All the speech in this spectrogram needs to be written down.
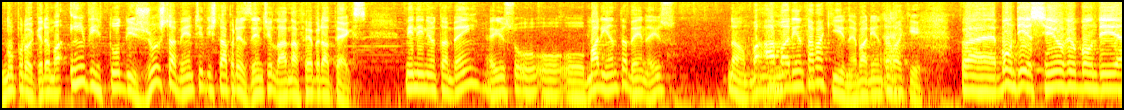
no programa em virtude justamente de estar presente lá na Febratex. Menininho também, é isso, o, o, o Mariano também, não é isso? Não, a Marina estava aqui, né? Marina estava é. aqui. É, bom dia, Silvio. Bom dia,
